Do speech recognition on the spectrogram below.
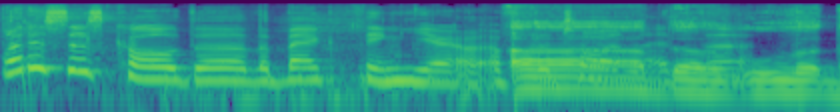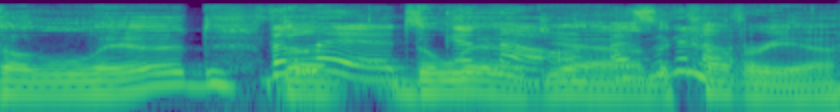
What is this called? The, the back thing here of the Uh, toilet. the the, li- the lid. the lid, The genau. lid. Yeah. also the genau. cover. Yeah.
